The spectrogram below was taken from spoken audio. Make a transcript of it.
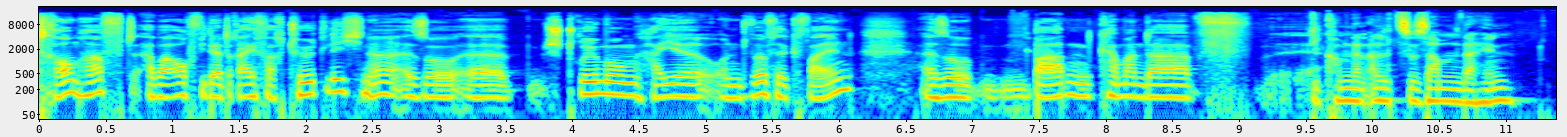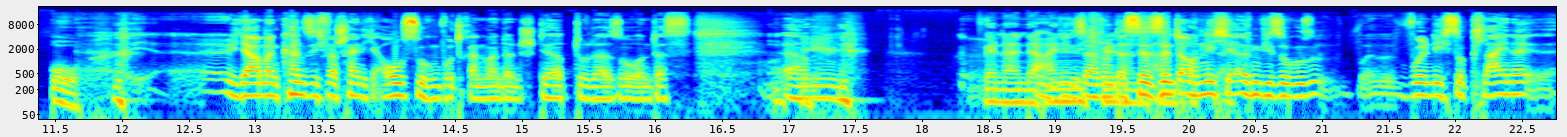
traumhaft, aber auch wieder dreifach tödlich. Ne? Also äh, Strömung, Haie und Würfelquallen. Also baden kann man da. Die kommen dann alle zusammen dahin. Oh. Ja, man kann sich wahrscheinlich aussuchen, woran man dann stirbt oder so. Und das. Okay. Ähm, wenn dann der eine wie gesagt, will, und das sind auch nicht irgendwie so, wohl nicht so kleine,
